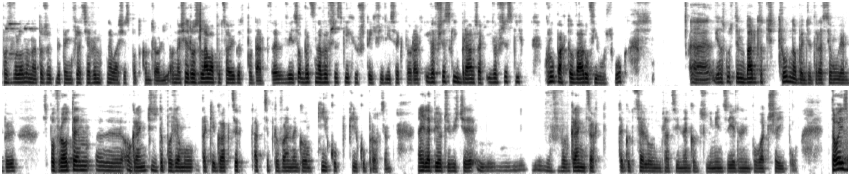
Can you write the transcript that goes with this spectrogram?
pozwolono na to, żeby ta inflacja wymknęła się spod kontroli. Ona się rozlała po całej gospodarce, jest obecna we wszystkich już w tej chwili sektorach i we wszystkich branżach i we wszystkich grupach towarów i usług. E, w związku z tym bardzo trudno będzie teraz ją jakby z powrotem e, ograniczyć do poziomu takiego akceptowalnego kilku, kilku procent. Najlepiej oczywiście w granicach tego celu inflacyjnego, czyli między 1,5 a 3,5. To, jest,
